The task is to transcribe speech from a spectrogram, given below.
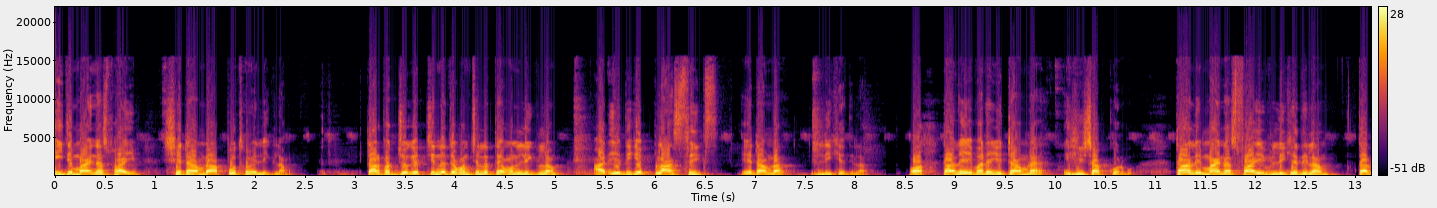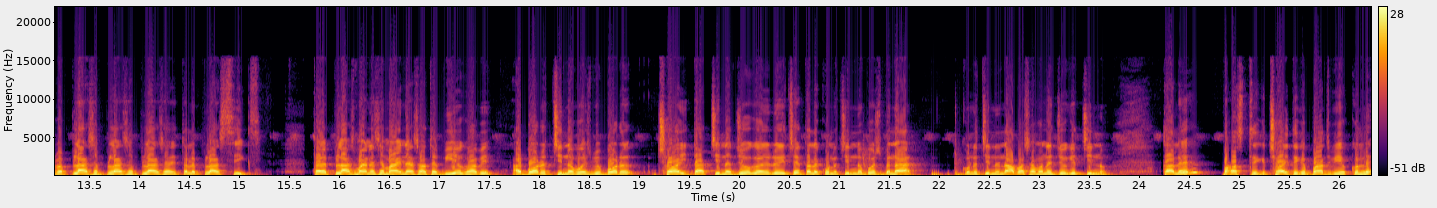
এই যে মাইনাস ফাইভ সেটা আমরা প্রথমে লিখলাম। তারপর যোগের চিহ্ন যেমন ছিল, তেমন লিখলাম। আর এদিকে প্লাস সিক্স এটা আমরা লিখে দিলাম। তাহলে এবারে এটা আমরা হিসাব করব। তাহলে মাইনাস ফাইভ লিখে দিলাম, তারপর প্লাসে প্লাসে প্লাস হয়, তাহলে প্লাস সিক্স তাহলে প্লাস মাইনাসে মাইনাস অর্থাৎ বিয়োগ হবে, আর বড় চিহ্ন বসবে, বড় ছয়, তার চিহ্ন যোগ রয়েছে, তাহলে কোনো চিহ্ন বসবে না, আর কোনো চিহ্ন না বাসা মানে যোগের চিহ্ন। তাহলে পাঁচ থেকে, ছয় থেকে পাঁচ বিয়োগ করলে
